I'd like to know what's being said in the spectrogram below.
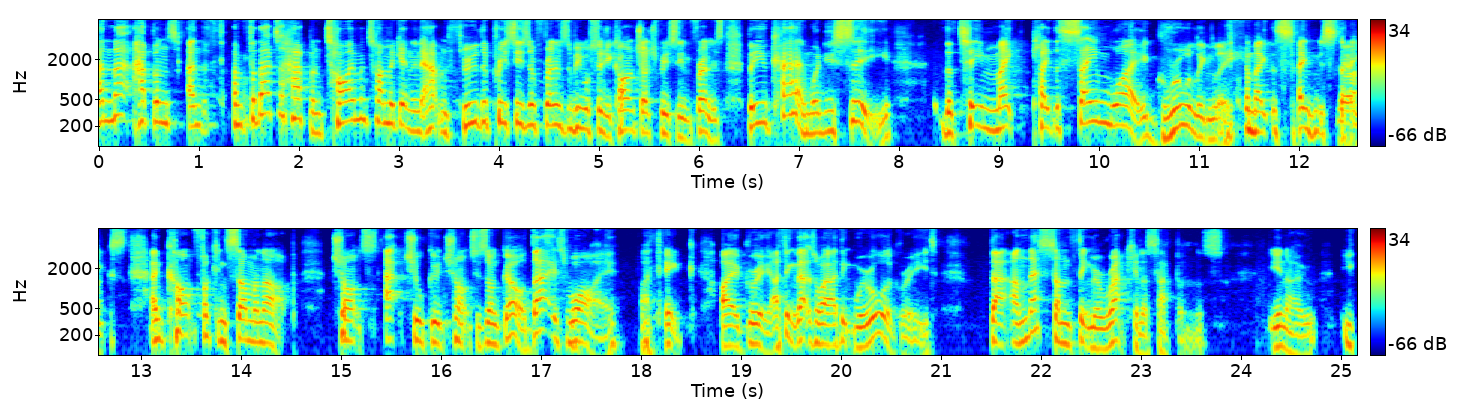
and that happens, and, and for that to happen time and time again, and it happened through the preseason friendlies, and people said you can't judge preseason friendlies, but you can when you see the team make play the same way gruelingly and make the same mistakes yeah. and can't fucking summon up chance actual good chances on goal. That is why I think I agree. I think that's why I think we're all agreed that unless something miraculous happens, you know, you,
